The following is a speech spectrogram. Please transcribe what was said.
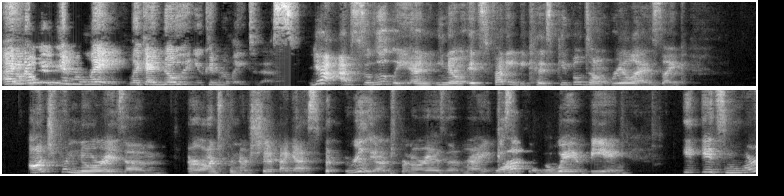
I know you can relate. Like, I know that you can relate to this. Yeah, absolutely. And, you know, it's funny because people don't realize like entrepreneurism or entrepreneurship, I guess, but really entrepreneurism, right? Yeah. It's like a way of being. It's more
